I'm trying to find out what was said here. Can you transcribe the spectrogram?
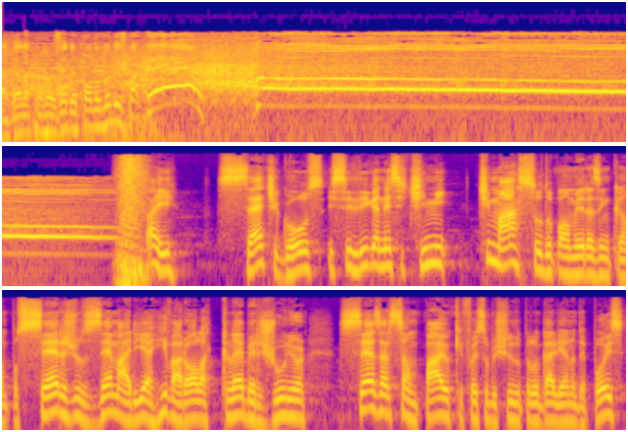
Tabela para Rogério Paulo Nunes, bateu! Gol! Tá aí. Sete gols e se liga nesse time timaço do Palmeiras em campo. Sérgio, Zé Maria, Rivarola, Kleber Júnior, César Sampaio, que foi substituído pelo Galeano depois,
